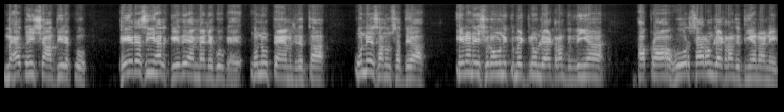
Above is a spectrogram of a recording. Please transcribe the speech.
ਮੈਂ ਕਿਹਾ ਤੁਸੀਂ ਸ਼ਾਂਤੀ ਰੱਖੋ। ਫਿਰ ਅਸੀਂ ਹਲਕੇ ਦੇ ਐਮਐਲਏ ਕੋ ਗਏ ਉਹਨੂੰ ਟਾਈਮ ਦਿੱਤਾ ਉਹਨੇ ਸਾਨੂੰ ਸੱਦਿਆ। ਇਹਨਾਂ ਨੇ ਸ਼੍ਰੋਮਣੀ ਕਮੇਟੀ ਨੂੰ ਲੈਟਰਾਂ ਦਿੱਤੀਆਂ ਆਪਣਾ ਹੋਰ ਸਾਰਿਆਂ ਨੂੰ ਲੈਟਰਾਂ ਦਿੱਤੀਆਂ ਇਹਨਾਂ ਨੇ।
